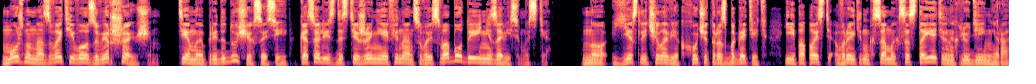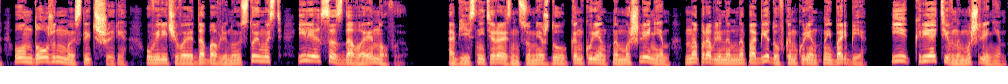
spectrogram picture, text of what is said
Можно назвать его завершающим. Темы предыдущих сессий касались достижения финансовой свободы и независимости. Но если человек хочет разбогатеть и попасть в рейтинг самых состоятельных людей мира, он должен мыслить шире, увеличивая добавленную стоимость или создавая новую. Объясните разницу между конкурентным мышлением, направленным на победу в конкурентной борьбе, и креативным мышлением,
